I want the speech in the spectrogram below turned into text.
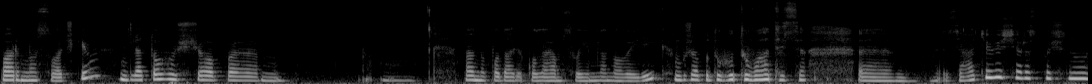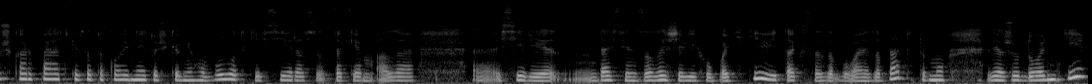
пар носочків для того, щоб. Певно, подарю колегам своїм на Новий рік, вже буду готуватися. Е, Зятєві ще розпочну шкарпетки за такої ниточки. В нього було таке сіре з таким, але сірі десь він залишив їх у батьків і так все забуває забрати. Тому в'яжу доньки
